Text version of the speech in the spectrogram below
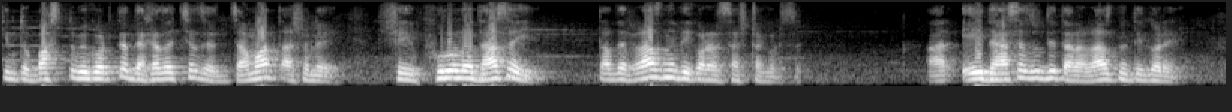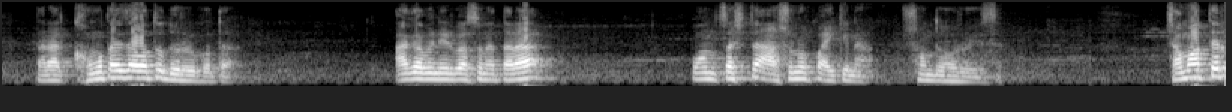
কিন্তু বাস্তবিক অর্থে দেখা যাচ্ছে যে জামাত আসলে সেই পুরনো ধাঁচেই তাদের রাজনীতি করার চেষ্টা করছে। আর এই ধাঁচে যদি তারা রাজনীতি করে, তারা ক্ষমতায় যাওয়া তো দূরের কথা। আগামী নির্বাচনে তারা পঞ্চাশটা আসনও পায় কিনা সন্দেহ রয়েছে। জামাতের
